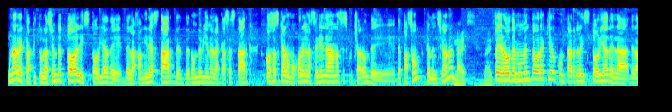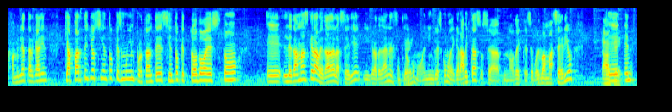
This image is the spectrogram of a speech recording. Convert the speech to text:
una recapitulación de toda la historia de, la familia Stark, de, de, dónde viene la casa Stark, cosas que a lo mejor en la serie nada más escucharon de, de pasón, que mencionan. Nice, Pero de momento ahora quiero contar la historia de la, de la familia Targaryen que aparte yo siento que es muy importante, siento que todo esto eh, le da más gravedad a la serie, y gravedad en el sentido como en inglés como de gravitas, o sea, no de que se vuelva más serio, Ah, eh, en,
